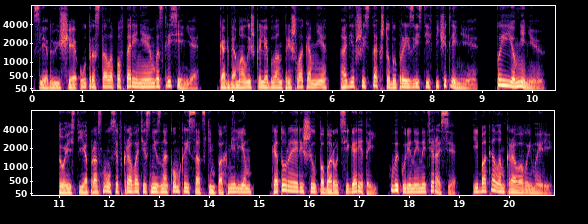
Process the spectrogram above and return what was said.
Следующее утро стало повторением воскресенья, когда малышка Леблан пришла ко мне, одевшись так, чтобы произвести впечатление, по ее мнению. То есть я проснулся в кровати с незнакомкой с адским похмельем, которая решил побороть сигаретой, выкуренной на террасе, и бокалом кровавой Мэри.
